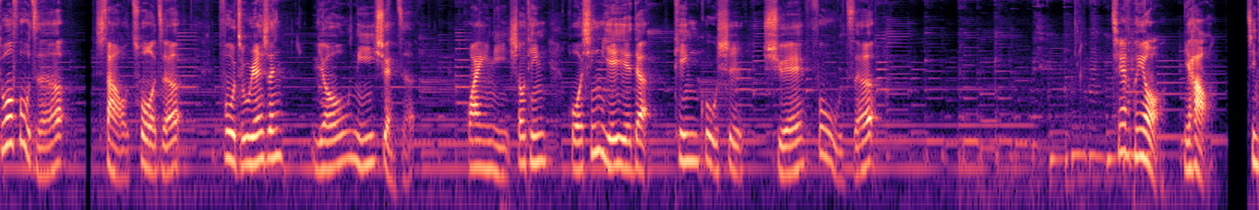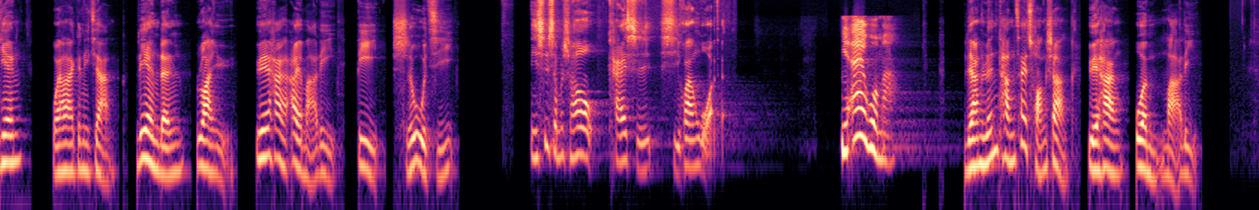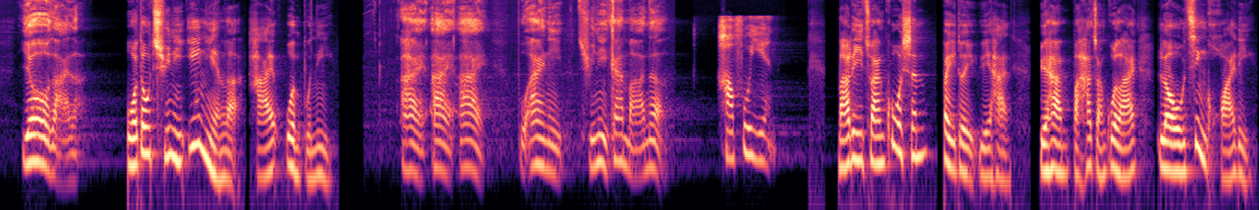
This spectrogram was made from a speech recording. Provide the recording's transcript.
多负责，少挫折，富足人生由你选择。欢迎你收听火星爷爷的听故事学负责。亲爱的朋友，你好，今天我要来跟你讲《恋人乱语》约翰艾玛丽第十五集。你是什么时候开始喜欢我的？你爱我吗？两人躺在床上，约翰问玛丽：“又来了，我都娶你一年了，还问不腻？爱爱爱，不爱你娶你干嘛呢？好敷衍。”玛丽转过身背对约翰，约翰把她转过来搂进怀里：“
